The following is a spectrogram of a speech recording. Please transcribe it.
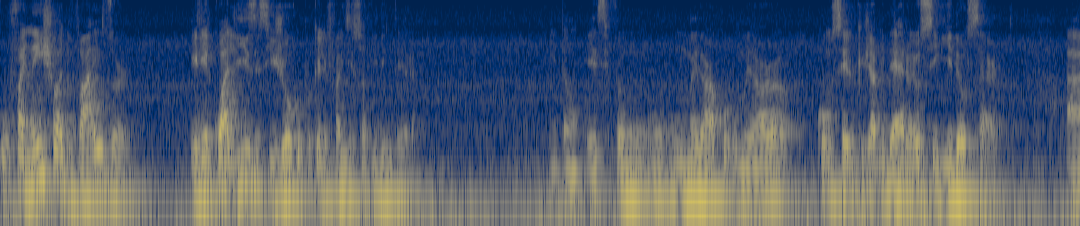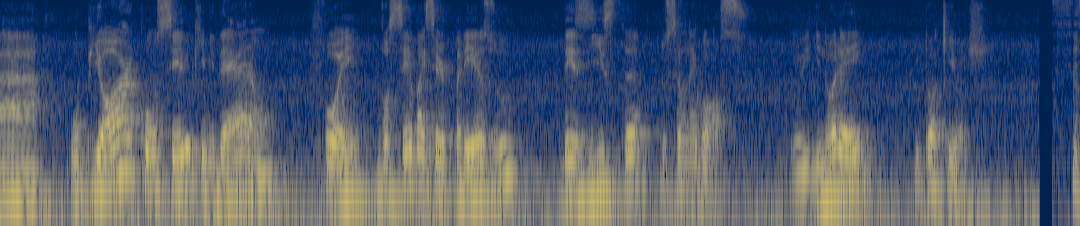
O financial advisor, ele equaliza esse jogo porque ele faz isso a vida inteira. Então, esse foi um, um melhor, o melhor conselho que já me deram, eu segui, deu certo. Ah, o pior conselho que me deram foi: você vai ser preso, desista do seu negócio. Eu ignorei e tô aqui hoje.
